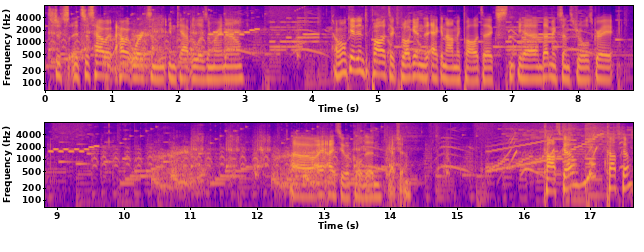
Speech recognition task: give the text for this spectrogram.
It's just it's just how it how it works in, in capitalism right now. I won't get into politics, but I'll get into economic politics. Yeah, that makes sense, Jules. Great. Oh, I, I see what Cole did. Gotcha. Costco? Costco.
